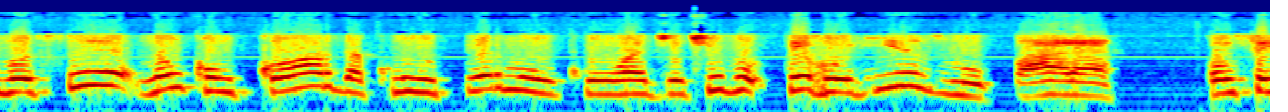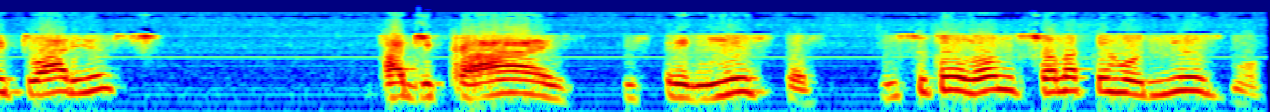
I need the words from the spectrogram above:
você não concorda com o termo, com o adjetivo terrorismo para conceituar isso, radicais, extremistas, isso tem um nome, se chama terrorismo.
